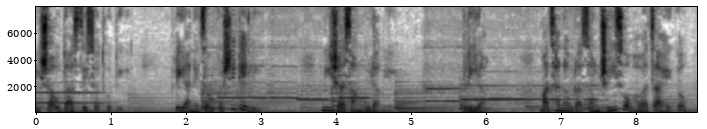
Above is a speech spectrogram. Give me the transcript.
निशा उदास दिसत होती. प्रियाने चौकशी केली. निशा सांगू लागली प्रिया माझा नवरा संशयी स्वभावाचा आहे ग.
